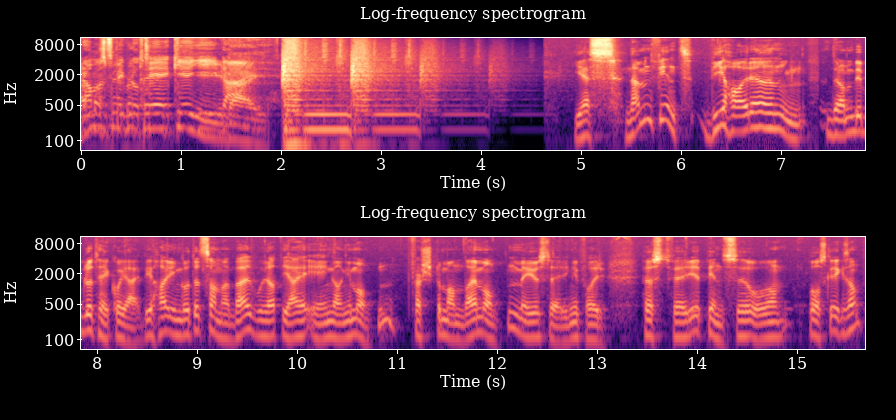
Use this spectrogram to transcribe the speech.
Drammensbiblioteket gir deg. Yes, Neimen fint. Vi har, eh, Drammen bibliotek og jeg vi har inngått et samarbeid hvor at jeg en gang i måneden, første mandag i måneden med justeringer for høstferie, pinse og påske, ikke sant,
